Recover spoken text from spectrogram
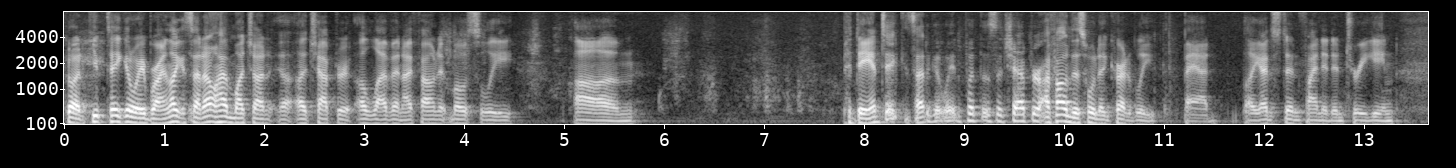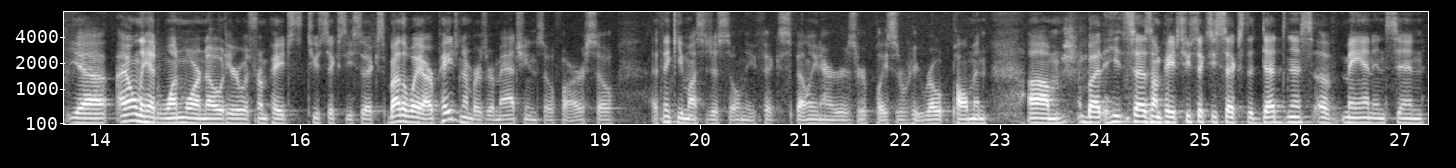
Go ahead, keep take it away, Brian. Like I said, I don't have much on uh, chapter eleven. I found it mostly um, pedantic. Is that a good way to put this? A chapter? I found this one incredibly bad. Like I just didn't find it intriguing. Yeah, I only had one more note here. Was from page 266. By the way, our page numbers are matching so far, so I think he must have just only fixed spelling errors or places where he wrote Pallmann. Um, but he says on page 266 the deadness of man in sin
